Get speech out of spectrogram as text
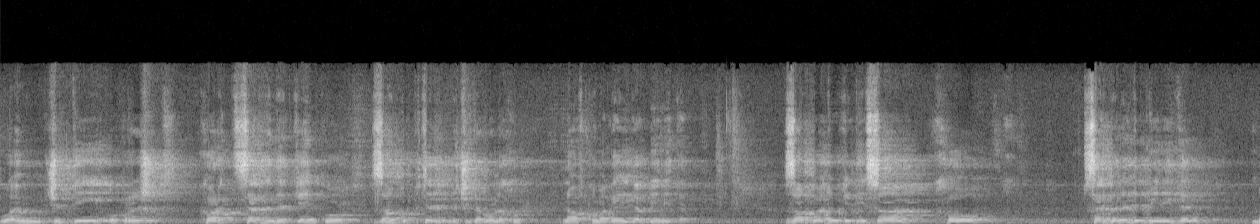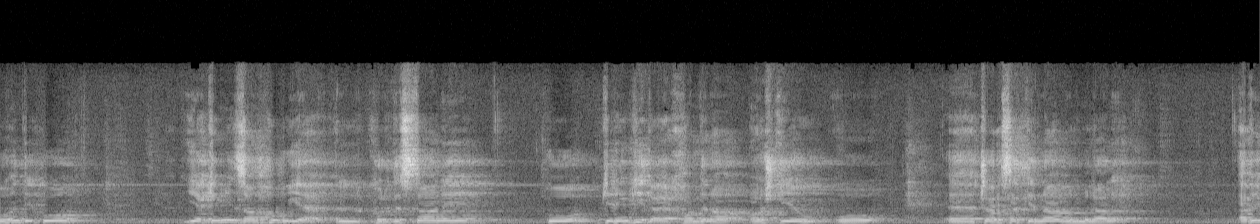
و ام جدی و برشت کارت سر هندت که این که زانکو پتر بچی در رول خوب ناف کمگهی در بینیتن زانکا دوکه دیسان خو سربلند بینیتن بو هنده که یکمین زانکو بویا کردستان کو گرنگی دای خواندن آشتی و چارەسەرکردنا ململانێ ئەبێ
